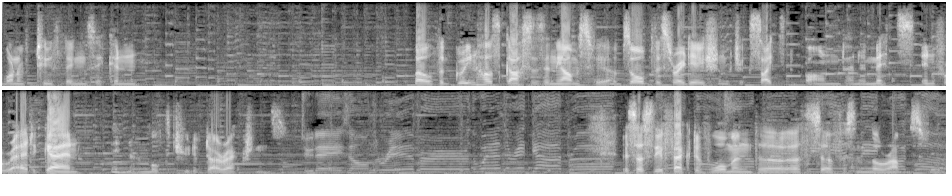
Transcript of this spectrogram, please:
one of two things. It can well, the greenhouse gases in the atmosphere absorb this radiation which excites bond and emits infrared again in a multitude of directions. This has the effect of warming the Earth's surface and lower atmosphere.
